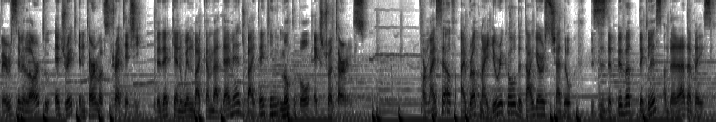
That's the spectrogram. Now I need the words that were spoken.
very similar to Edric in terms of strategy. The deck can win by combat damage by taking multiple extra turns. For myself, I brought my Yuriko the Tiger's Shadow. This is the pivot decklist on the database,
